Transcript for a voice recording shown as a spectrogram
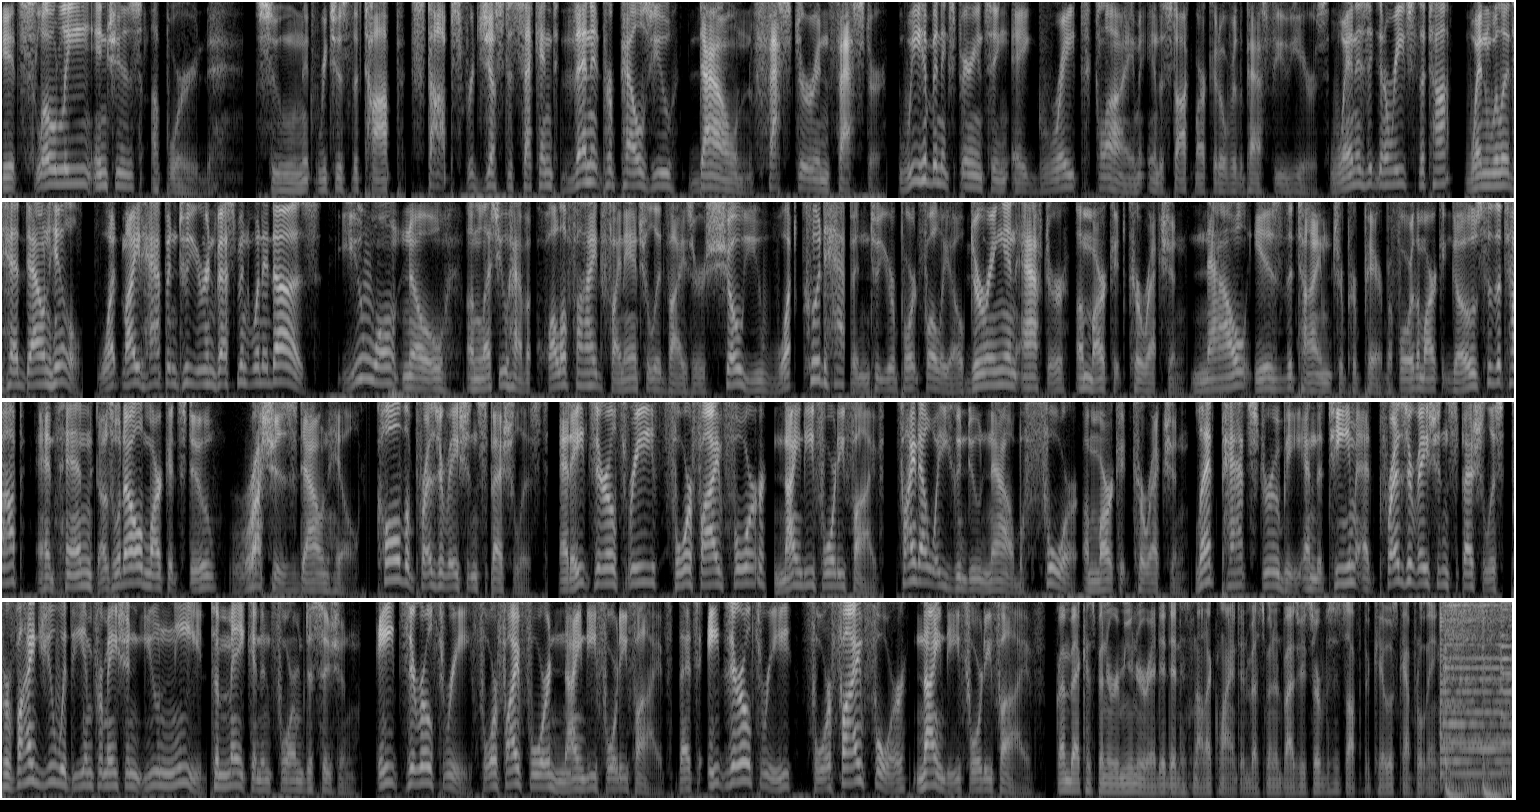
It slowly inches upward. Soon it reaches the top, stops for just a second, then it propels you down faster and faster. We have been experiencing a great climb in the stock market over the past few years. When is it going to reach the top? When will it head downhill? What might happen to your investment when it does? You won't know unless you have a qualified financial advisor show you what could happen to your portfolio during and after a market correction. Now is the time to prepare before the market goes to the top and then does what all markets do rushes downhill. Call the preservation specialist at 803 454 9045. Find out what you can do now before a market correction. Let Pat Strube and the team at Preservation Specialist provide you with the information you need to make an informed decision. 803 454 9045. That's 803 454 9045. Glenn has been remunerated and is not a client. Investment advisory services offered through Kalos Capital Inc.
